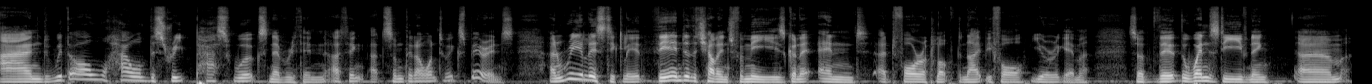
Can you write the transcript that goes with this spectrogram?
And with all how the Street Works and everything, I think that's something I want to experience. And realistically, the end of the challenge for me is going to end at four o'clock the night before Eurogamer. So the the Wednesday evening, um,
